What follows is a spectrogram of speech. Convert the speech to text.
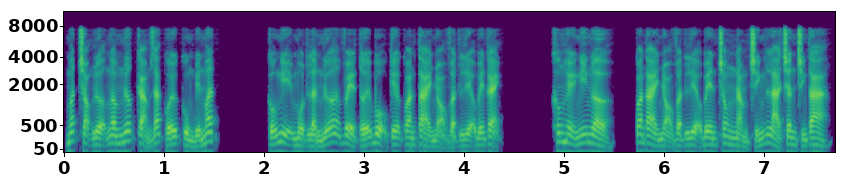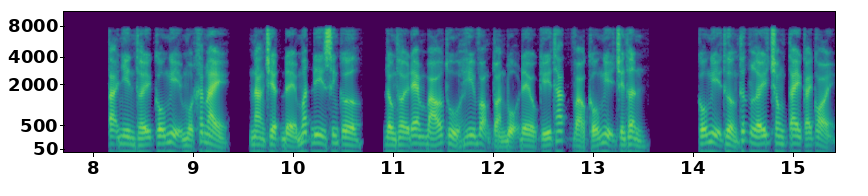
Mất trọng lượng ngâm nước cảm giác cuối cùng biến mất cố nghị một lần nữa về tới bộ kia quan tài nhỏ vật liệu bên cạnh. Không hề nghi ngờ, quan tài nhỏ vật liệu bên trong nằm chính là chân chính ta. Tại nhìn thấy cố nghị một khắc này, nàng triệt để mất đi sinh cơ, đồng thời đem báo thủ hy vọng toàn bộ đều ký thác vào cố nghị trên thân. Cố nghị thưởng thức lấy trong tay cái còi,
